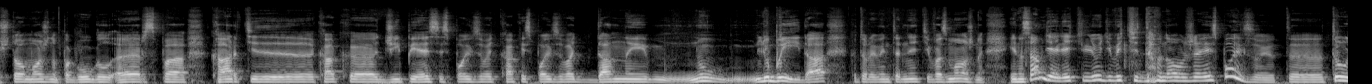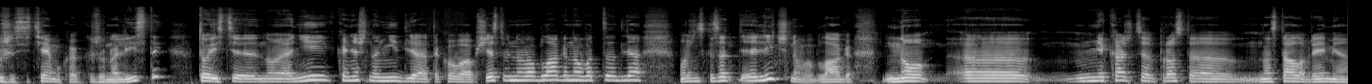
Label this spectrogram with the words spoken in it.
что можно по Google Earth, по карте, как GPS использовать, как использовать данные, ну, любые, да, которые в интернете возможны. И на самом деле эти люди ведь давно уже используют э, ту же систему, как журналисты. То есть, э, ну, они, конечно, не для такого общественного блага, но вот для, можно сказать, личного блага. Но э, мне кажется, просто настало время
